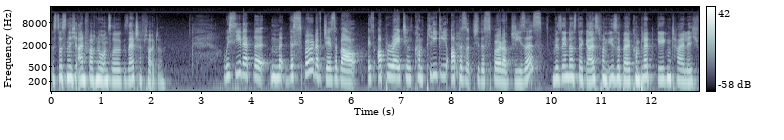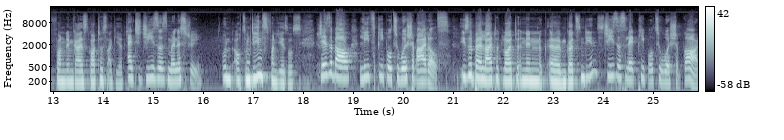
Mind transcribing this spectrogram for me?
Ist das nicht einfach nur unsere Gesellschaft heute? We see that the, the spirit of Jezebel is operating completely opposite to the spirit of Jesus Wir sehen, dass der Geist von Isabel komplett gegenteilig von dem Geist Gottes agiert and to Jesus' ministry. Und auch zum Dienst von Jesus. Jezebel leads people to worship idols. Isabel leitet Leute in den ähm, Götzendienst Jesus led people to worship God.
